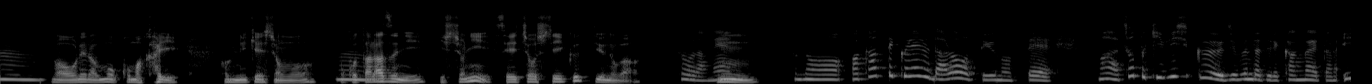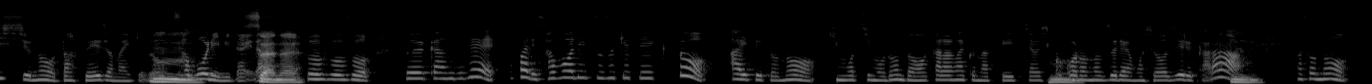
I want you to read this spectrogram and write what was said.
ん。まあ、俺らも細かいコミュニケーションをうん。怠らずに一緒に成長していくっていうのが、そうだね、うん。その分かってくれるだろうっていうのってまあちょっと厳しく自分たちで考えたら一種の惰性じゃないけど、うん。サボりみたいな。そうやね。そうそうそう。そういう感じでやっぱりサボり続けていくと相手との気持ちもどんどん分からなくなっていっちゃうし、うん。心のズレも生じるから、うん。まあ、その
